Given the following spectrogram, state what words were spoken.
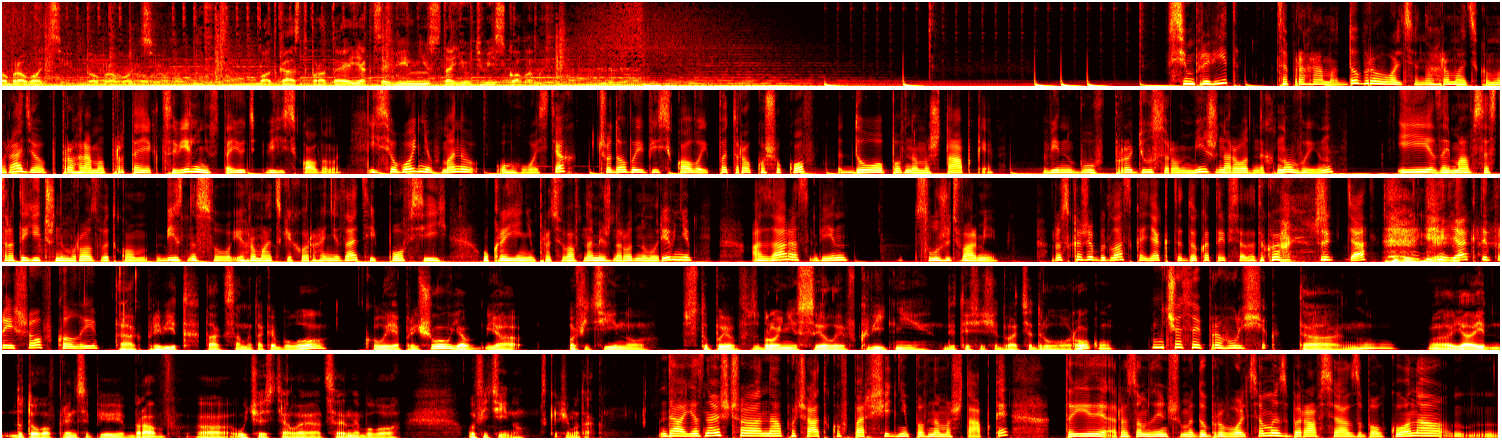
Добровольці. Добровольці. Подкаст про те, як цивільні стають військовими. Всім привіт! Це програма Добровольці на громадському радіо. Програма про те, як цивільні стають військовими. І сьогодні в мене у гостях чудовий військовий Петро Кошуков до повномасштабки. Він був продюсером міжнародних новин і займався стратегічним розвитком бізнесу і громадських організацій по всій Україні. Працював на міжнародному рівні, а зараз він служить в армії. Розкажи, будь ласка, як ти докатився до такого життя? Як ти прийшов, коли? Так, привіт. Так саме таке було. Коли я прийшов, я я офіційно вступив в Збройні сили в квітні 2022 року. Нічого собі прогульщик. Та ну я і до того, в принципі, брав участь, але це не було офіційно, скажімо так. Да, я знаю, що на початку, в перші дні повномасштабки, ти разом з іншими добровольцями збирався з балкона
